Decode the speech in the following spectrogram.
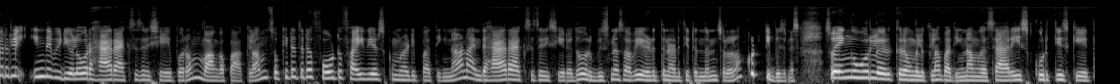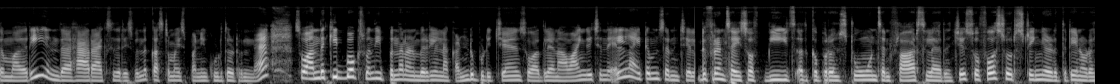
நண்பர்களே இந்த வீடியோவில் ஒரு ஹேர் ஆக்சசரி செய்ய போகிறோம் வாங்க பார்க்கலாம். ஸோ கிட்டத்தட்ட ஃபோர் டு ஃபைவ் இயர்ஸ்க்கு முன்னாடி பார்த்தீங்கன்னா நான் இந்த ஹேர் ஆக்சசரி செய்கிறத ஒரு பிஸ்னஸாகவே எடுத்து நடத்திட்டு இருந்தேன்னு சொல்லலாம். குட்டி பிஸ்னஸ் ஸோ எங்கள் ஊரில் இருக்கிறவங்களுக்குலாம் பார்த்தீங்கன்னா அவங்க சாரீஸ் குர்த்திஸ்க்கு ஏற்ற மாதிரி இந்த ஹேர் ஆக்சசரிஸ் வந்து கஸ்டமைஸ் பண்ணி கொடுத்துட்டு இருந்தேன். ஸோ அந்த கிட் பாக்ஸ் வந்து இப்போ தான் நண்பர்களே நான் கண்டுபிடிச்சேன். ஸோ அதில் நான் வாங்கி வச்சிருந்த எல்லா ஐட்டம்ஸ் இருந்துச்சு. டிஃப்ரெண்ட் சைஸ் ஆஃப் பீட்ஸ் அதுக்கப்புறம் ஸ்டோன்ஸ் அண்ட் ஃப்ளார்ஸ்லாம் இருந்துச்சு. ஸோ ஃபர்ஸ்ட் ஒரு ஸ்ட்ரிங் எடுத்துகிட்டு என்னோட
